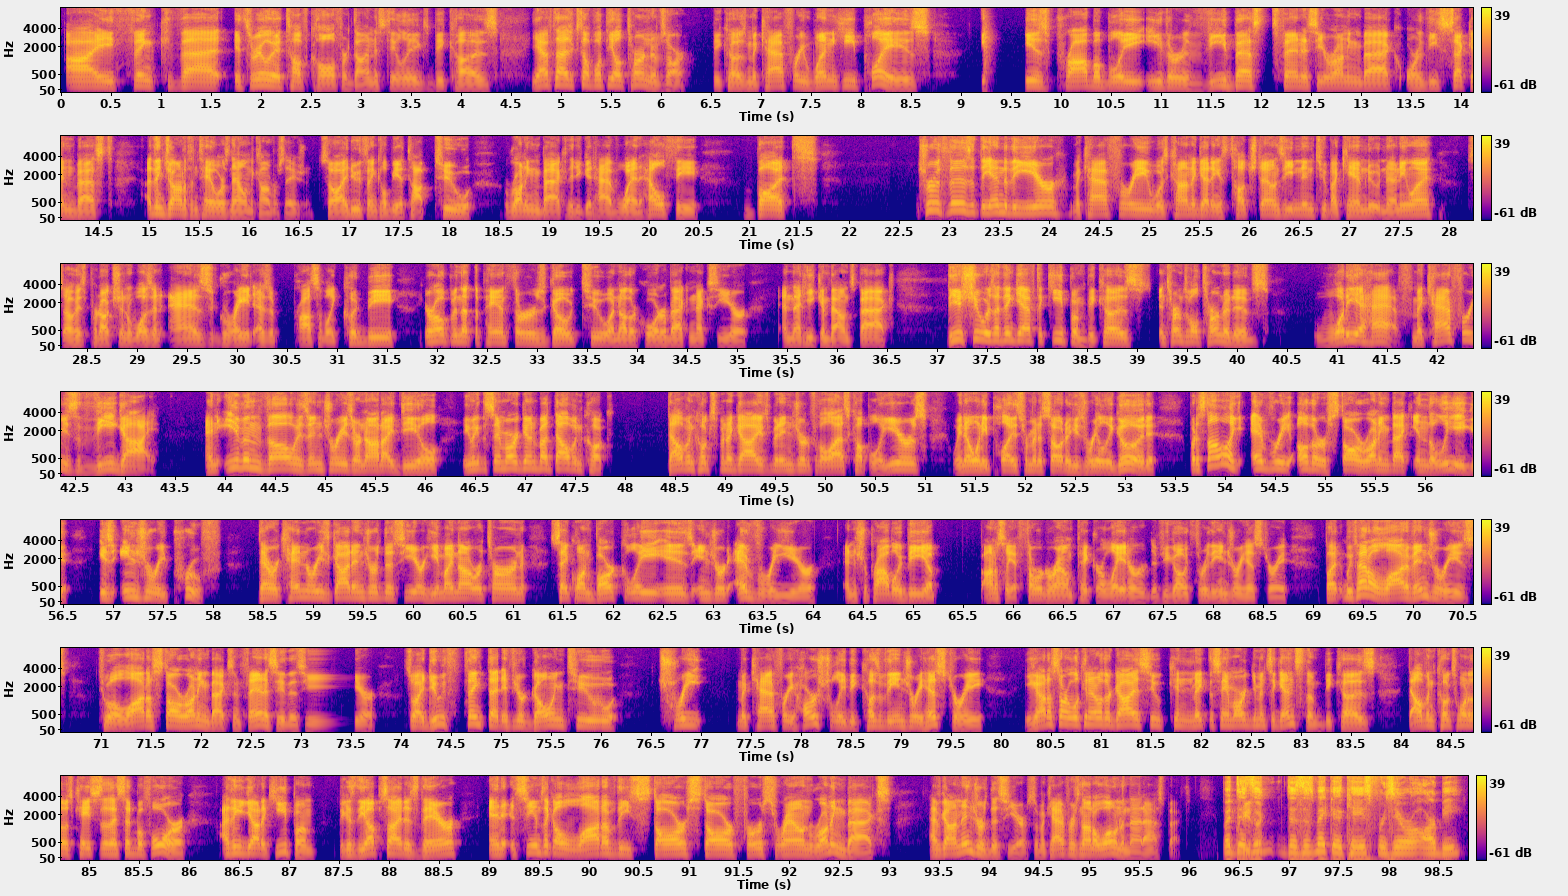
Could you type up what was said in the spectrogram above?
I think that it's really a tough call for dynasty leagues because you have to ask yourself what the alternatives are. Because McCaffrey, when he plays, is probably either the best fantasy running back or the second best I think Jonathan Taylor is now in the conversation. So I do think he'll be a top two running back that you could have when healthy. But truth is, at the end of the year, McCaffrey was kind of getting his touchdowns eaten into by Cam Newton anyway. So his production wasn't as great as it possibly could be. You're hoping that the Panthers go to another quarterback next year and that he can bounce back. The issue is, I think you have to keep him because, in terms of alternatives, what do you have? McCaffrey's the guy. And even though his injuries are not ideal, you make the same argument about Dalvin Cook. Dalvin Cook's been a guy who's been injured for the last couple of years. We know when he plays for Minnesota, he's really good, but it's not like every other star running back in the league is injury proof. Derrick Henry's got injured this year. He might not return. Saquon Barkley is injured every year and should probably be a honestly a third round pick or later if you go through the injury history. But we've had a lot of injuries to a lot of star running backs in fantasy this year. So I do think that if you're going to treat McCaffrey harshly because of the injury history, you got to start looking at other guys who can make the same arguments against them because Dalvin Cook's one of those cases, as I said before. I think you got to keep him because the upside is there. And it seems like a lot of the star, star first round running backs have gotten injured this year. So McCaffrey's not alone in that aspect. But does it, does this make a case for zero RB?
